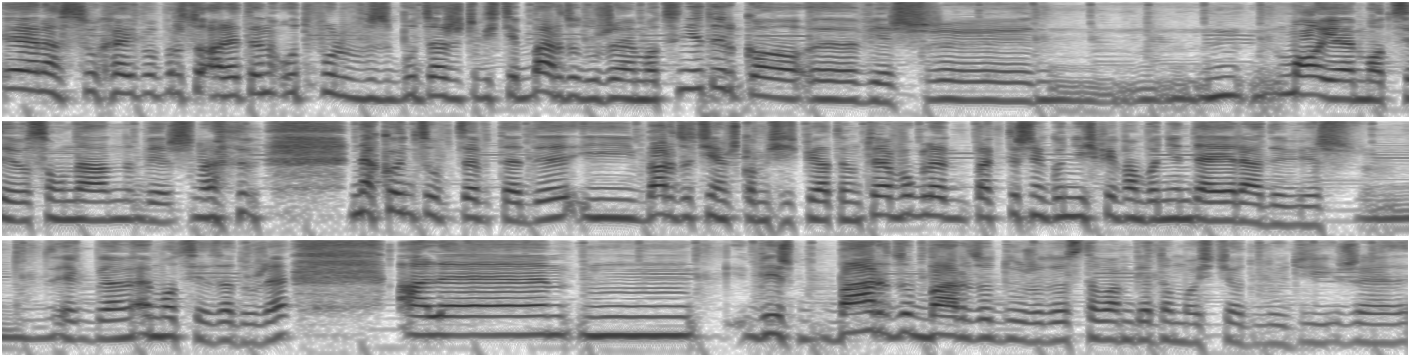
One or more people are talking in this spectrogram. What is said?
Nie no, słuchaj, po prostu, ale ten utwór wzbudza rzeczywiście bardzo dużo emocji. Nie tylko, y, wiesz, y, moje emocje są na, wiesz, na, na końcówce wtedy i bardzo ciężko mi się śpiewa ten. To ja w ogóle praktycznie go nie śpiewam, bo nie daję rady, wiesz, jakby emocje za duże. Ale, mm, wiesz, bardzo, bardzo dużo dostałam wiadomości od ludzi, że,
